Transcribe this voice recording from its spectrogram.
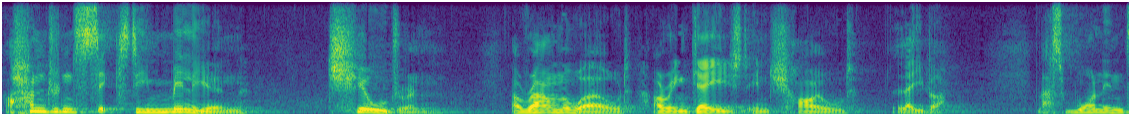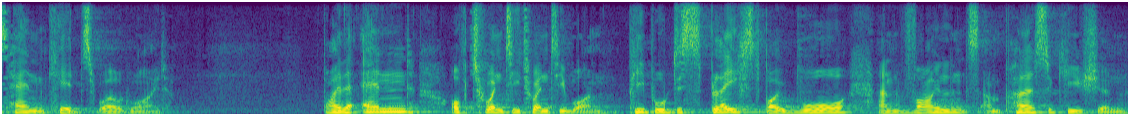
160 million children around the world are engaged in child labor. That's one in 10 kids worldwide. By the end of 2021, people displaced by war and violence and persecution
